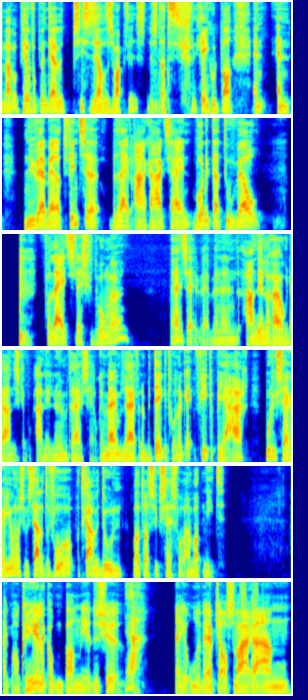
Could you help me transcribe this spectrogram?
Maar op heel veel punten hebben we precies dezelfde zwaktes. Dus Hmm. dat is geen goed plan. En, en nu wij bij dat Finse bedrijf aangehaakt zijn, word ik daartoe wel verleid slash gedwongen. Zij, we hebben een aandelenruil gedaan, dus ik heb ook aandelen in hun bedrijf, zij ook in mijn bedrijf. En dat betekent gewoon dat ik vier keer per jaar moet ik zeggen, jongens, hoe staat het ervoor? Wat gaan we doen? Wat was succesvol en wat niet? Lijkt me ook heerlijk op een bepaalde manier. Dus je, Ja, ja, je onderwerpt je als het ware aan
